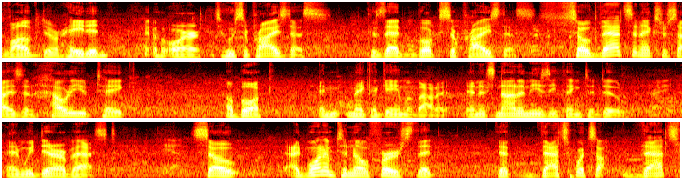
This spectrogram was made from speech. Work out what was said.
loved or hated, or who surprised us, because that book surprised us. So that's an exercise in how do you take a book and make a game about it. And it's not an easy thing to do. And we did our best. So I'd want them to know first that that that's what's that's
